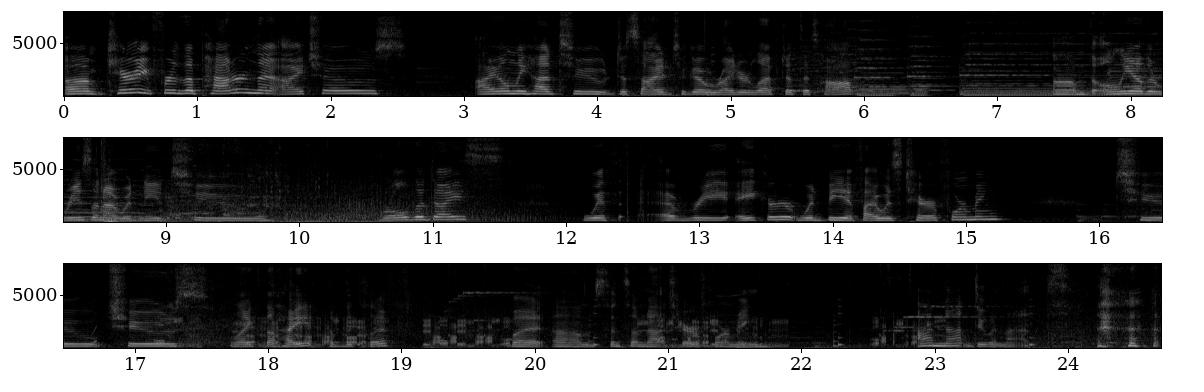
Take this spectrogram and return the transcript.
um, Carrie, for the pattern that I chose, I only had to decide to go right or left at the top. Um, the only other reason I would need to roll the dice with every acre would be if I was terraforming to choose like the height of the cliff. But um, since I'm not terraforming, I'm not doing that.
